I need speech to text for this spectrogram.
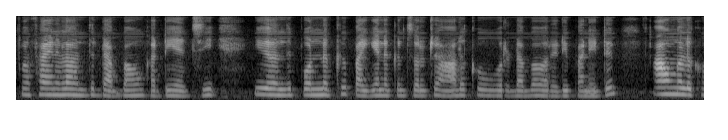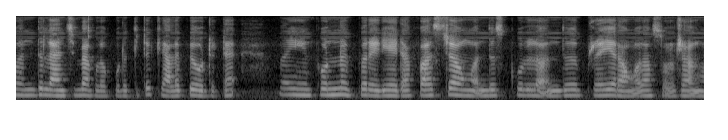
இப்போ ஃபைனலாக வந்து டப்பாவும் கட்டியாச்சு. இது வந்து பொண்ணுக்கு பையனுக்குன்னு சொல்லிட்டு ஆளுக்கு ஒவ்வொரு டப்பாவை ரெடி பண்ணிவிட்டு அவங்களுக்கு வந்து லஞ்ச் பேக்கில் கொடுத்துட்டு கிளப்பி விட்டுட்டேன். என் பொண்ணு இப்போ ரெடி ஆகிட்டா ஃபஸ்ட்டு அவங்க வந்து ஸ்கூலில் வந்து ப்ரேயர் அவங்க தான் சொல்கிறாங்க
